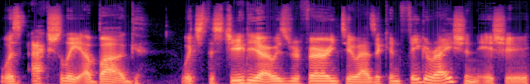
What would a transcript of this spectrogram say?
was actually a bug, which the studio is referring to as a configuration issue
